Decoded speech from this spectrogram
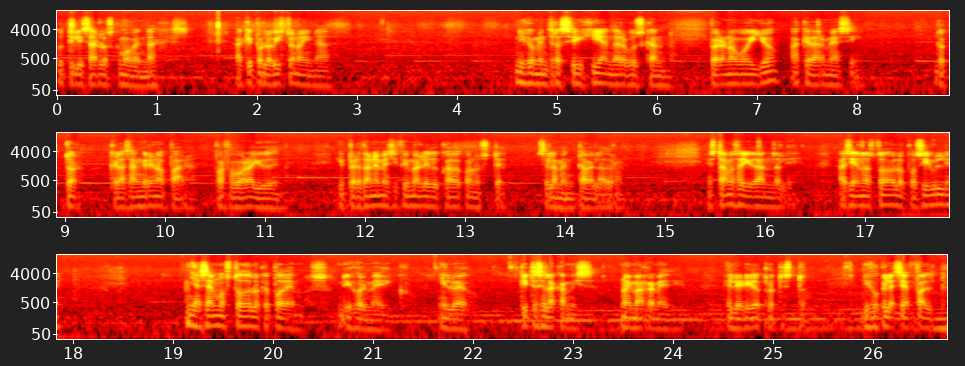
utilizarlos como vendajes. Aquí por lo visto no hay nada. Dijo mientras fingía andar buscando, pero no voy yo a quedarme así. Doctor, que la sangre no para, por favor ayúdeme. Y perdóneme si fui mal educado con usted, se lamentaba el ladrón. Estamos ayudándole, haciendo todo lo posible y hacemos todo lo que podemos, dijo el médico. Y luego, quítese la camisa, no hay más remedio. El herido protestó. Dijo que le hacía falta,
